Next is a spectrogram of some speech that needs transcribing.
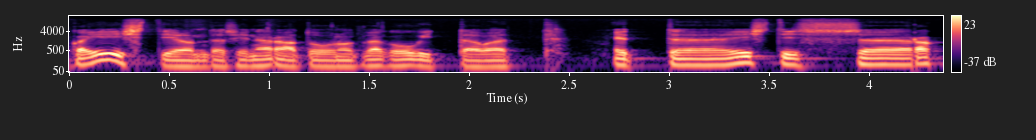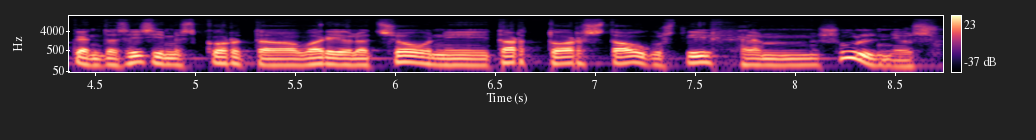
ka Eesti on ta siin ära toonud väga huvitavat et äh, Eestis äh, rakendas esimest korda variolatsiooni Tartu arst August Wilhelm Schulnius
